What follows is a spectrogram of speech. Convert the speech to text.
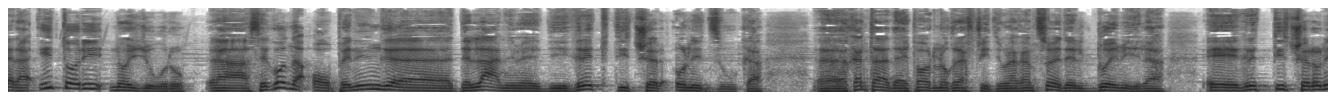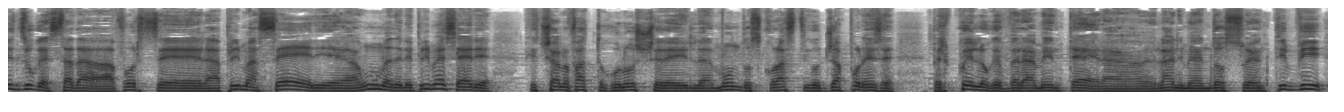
Era Itori no Yuru, la seconda opening eh, dell'anime di Great Teacher Onizuka, eh, cantata dai Porno Graffiti, una canzone del 2000. E Great Teacher Onizuka è stata forse la prima serie, una delle prime serie che ci hanno fatto conoscere il mondo scolastico giapponese per quello che veramente era. L'anime andò su MTV,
